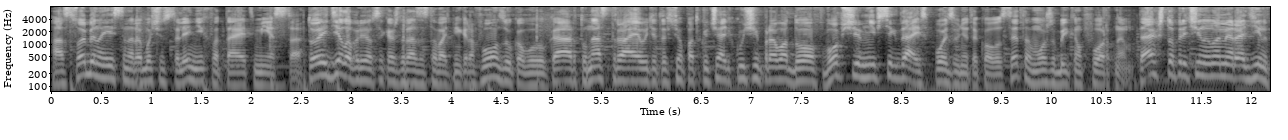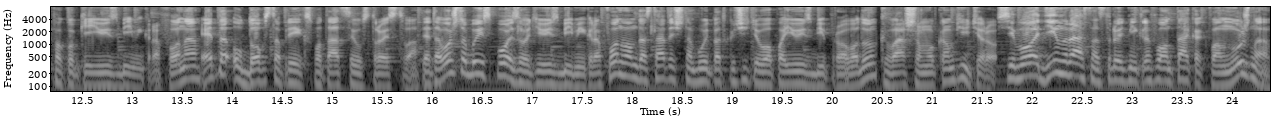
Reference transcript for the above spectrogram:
Особенно если на рабочем столе не хватает места. То и дело придется каждый раз доставать микрофон, звуковую карту, настраивать это все, подключать кучей проводов. В общем, не всегда использование такого сета может быть комфортным. Так что причина номер один в покупке USB микрофона это удобство при эксплуатации устройства. Для того, чтобы использовать USB микрофон, вам достаточно будет подключить его по USB проводу к вашему вашему компьютеру. Всего один раз настроить микрофон так, как вам нужно,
